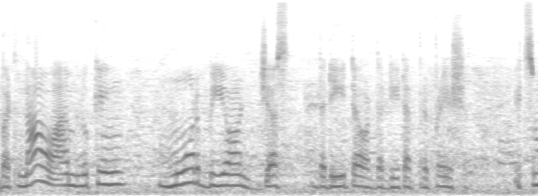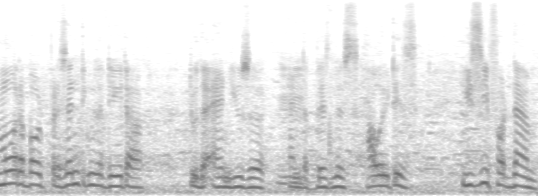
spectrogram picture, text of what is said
but now I'm looking more beyond just the data or the data preparation. It's more about presenting the data to the end user and the business, how it is easy for them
